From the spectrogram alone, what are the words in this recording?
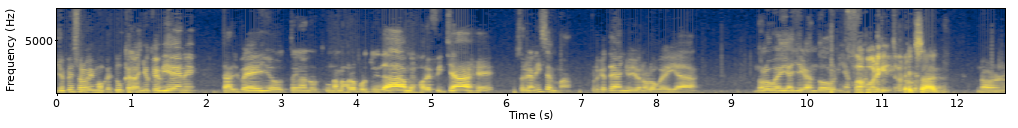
yo pienso lo mismo que tú, que el año que viene tal vez ellos tengan una mejor oportunidad, mejores fichajes, se organicen más, porque este año yo no lo veía, no lo veía llegando ni a. Favorito. Exacto. No, no,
